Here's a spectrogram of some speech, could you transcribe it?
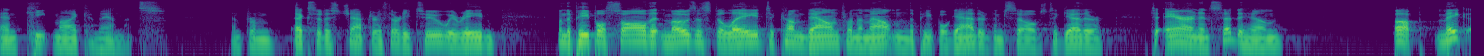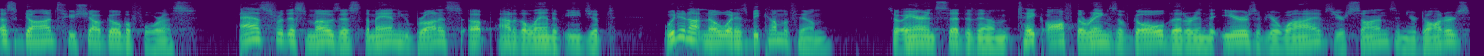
and keep my commandments. And from Exodus chapter 32, we read, When the people saw that Moses delayed to come down from the mountain, the people gathered themselves together to Aaron and said to him, up, make us gods who shall go before us. As for this Moses, the man who brought us up out of the land of Egypt, we do not know what has become of him. So Aaron said to them, Take off the rings of gold that are in the ears of your wives, your sons, and your daughters,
